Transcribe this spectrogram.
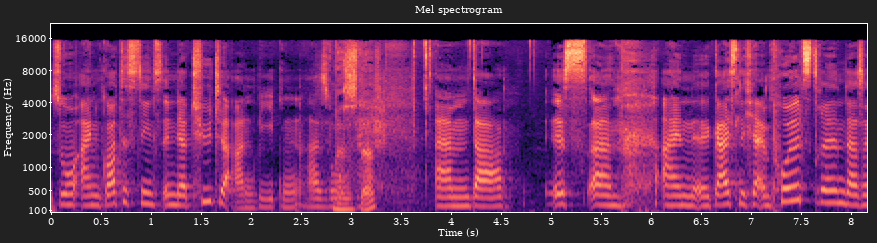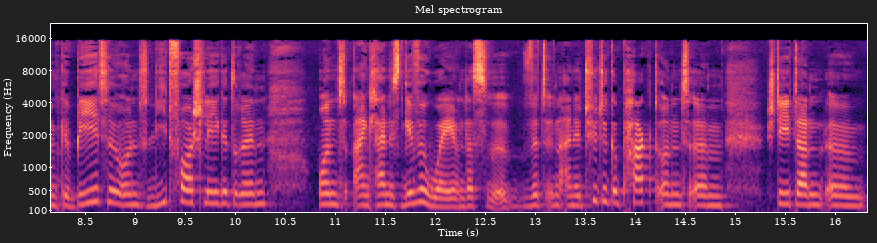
so einen Gottesdienst in der Tüte anbieten. Also was ist das? Ähm, da ist ähm, ein geistlicher Impuls drin, da sind Gebete und Liedvorschläge drin und ein kleines Giveaway und das äh, wird in eine Tüte gepackt und ähm, steht dann ähm,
